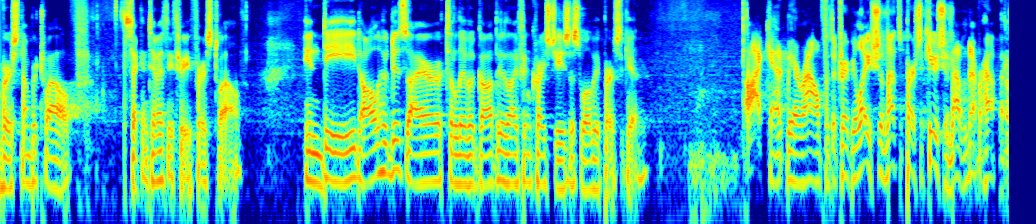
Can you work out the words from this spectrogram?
verse number 12. 2 Timothy 3, verse 12. Indeed, all who desire to live a godly life in Christ Jesus will be persecuted. I can't be around for the tribulation. That's persecution. That'll never happen.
